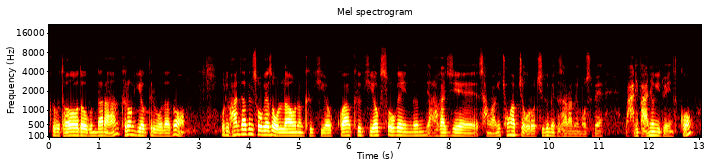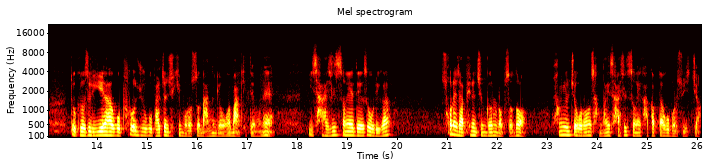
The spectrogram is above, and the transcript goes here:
그리고 더더군다나 그런 기억들보다도 우리 환자들 속에서 올라오는 그 기억과 그 기억 속에 있는 여러 가지의 상황이 종합적으로 지금의 그 사람의 모습에 많이 반영이 돼 있고 또 그것을 이해하고 풀어주고 발전시킴으로써 낫는 경우가 많기 때문에 이 사실성에 대해서 우리가 손에 잡히는 증거는 없어도 확률적으로는 상당히 사실성에 가깝다고 볼 수 있죠.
